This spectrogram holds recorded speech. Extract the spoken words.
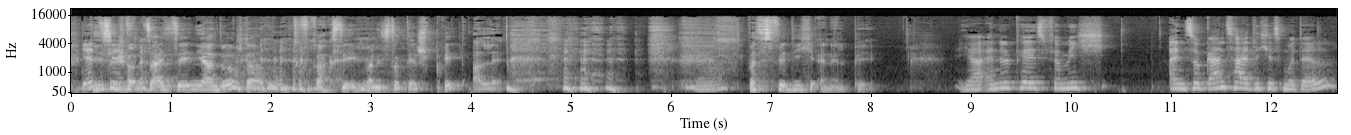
die Jetzt sie geht's schon los. seit zehn Jahren durchstarten? Und du fragst dir irgendwann, ist doch der Sprit alle. Was ist für dich NLP? Ja, NLP ist für mich ein so ganzheitliches Modell.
